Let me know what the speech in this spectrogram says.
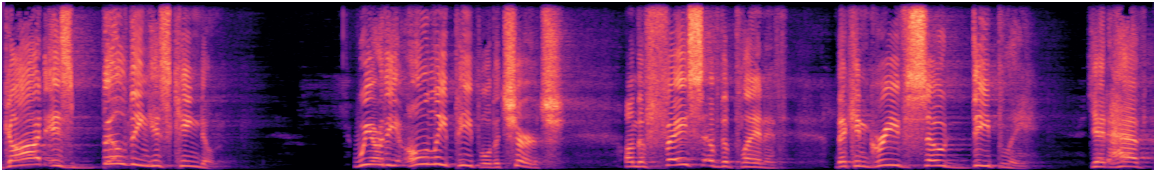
God is building his kingdom. We are the only people, the church, on the face of the planet that can grieve so deeply, yet have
